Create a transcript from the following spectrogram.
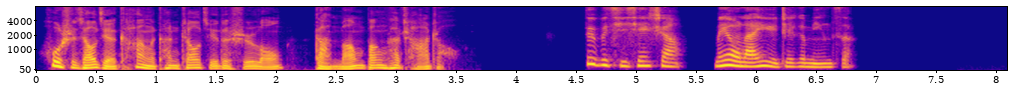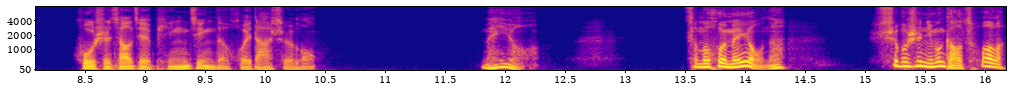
护士小姐看了看着急的石龙，赶忙帮他查找。对不起，先生，没有蓝雨这个名字。护士小姐平静的回答石龙：“没有，怎么会没有呢？是不是你们搞错了？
